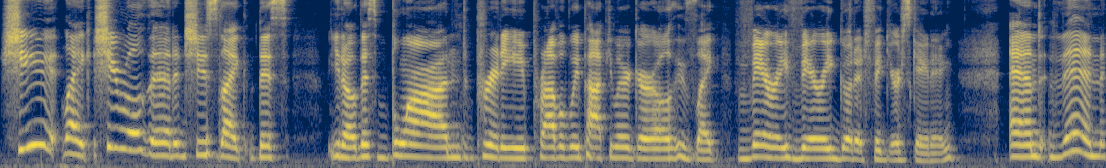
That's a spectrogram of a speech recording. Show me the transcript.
she like she rolls in and she's like this you know, this blonde, pretty, probably popular girl who's like very, very good at figure skating. And then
